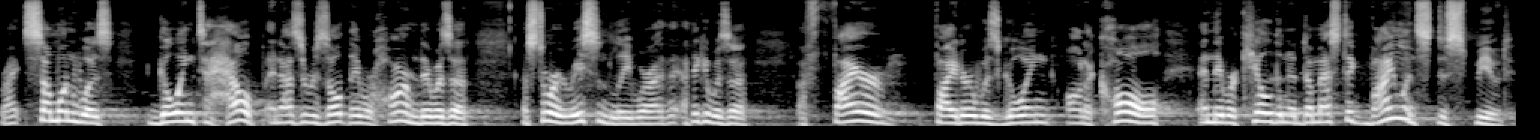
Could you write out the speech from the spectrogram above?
Right? Someone was going to help, and as a result, they were harmed. There was a, a story recently where I, th- I think it was a, a fire fighter was going on a call and they were killed in a domestic violence dispute.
